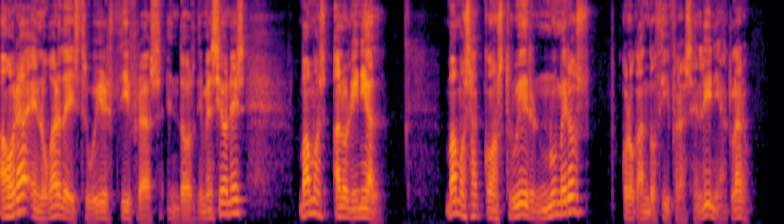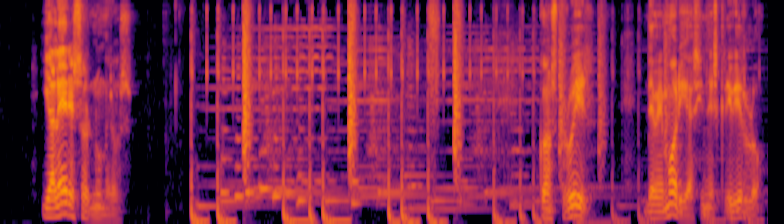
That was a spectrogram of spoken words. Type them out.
Ahora, en lugar de distribuir cifras en dos dimensiones, vamos a lo lineal. Vamos a construir números colocando cifras en línea, claro, y a leer esos números. Construir de memoria sin escribirlo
